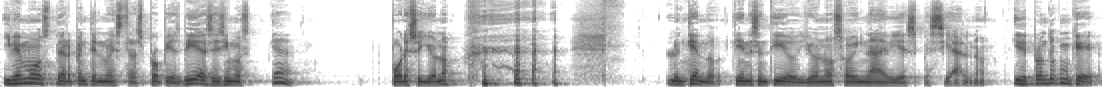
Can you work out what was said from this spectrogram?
Y vemos de repente nuestras propias vidas y decimos, ya, por eso yo no. Lo entiendo, tiene sentido. Yo no soy nadie especial, ¿no? Y de pronto como que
